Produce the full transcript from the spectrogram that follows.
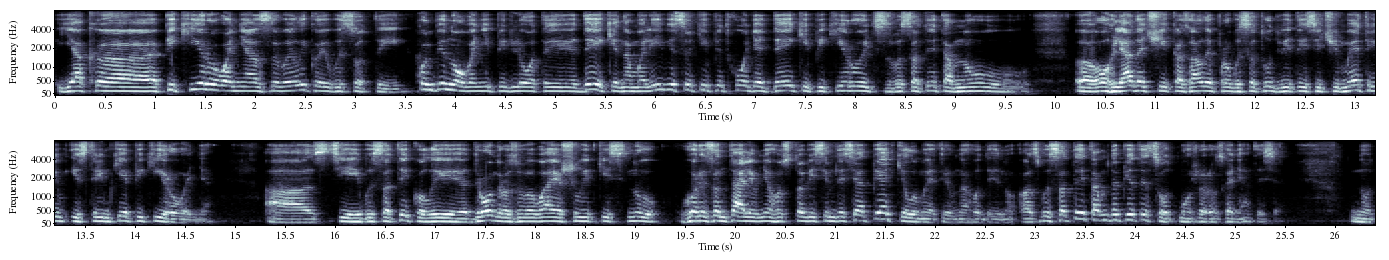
як е, пікірування з великої висоти, комбіновані підльоти. Деякі на малій висоті підходять, деякі пікірують з висоти там, ну. е, Оглядачі казали про висоту 2000 метрів і стрімке пікірування. А з цієї висоти, коли дрон розвиває швидкість, ну, горизонталі в нього 185 км на годину, а з висоти там до 500 може розганятися. Ну,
